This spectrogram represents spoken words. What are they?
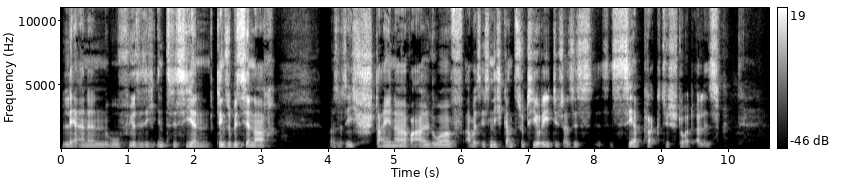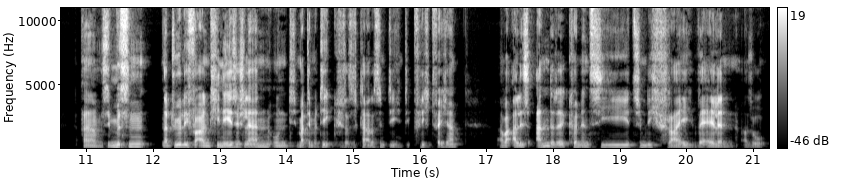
lernen, wofür sie sich interessieren. Klingt so ein bisschen nach was weiß ich, Steiner, Waldorf, aber es ist nicht ganz so theoretisch. Also es ist, sehr praktisch dort alles. Ähm, Sie müssen natürlich vor allem Chinesisch lernen und Mathematik, das ist klar, das sind die, die Pflichtfächer. Aber alles andere können Sie ziemlich frei wählen. Also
